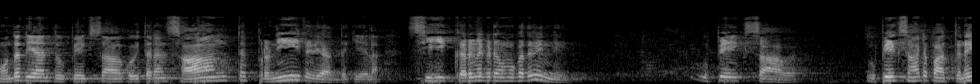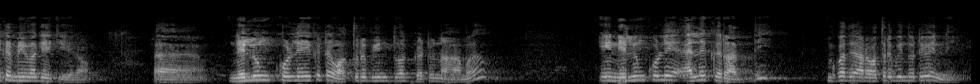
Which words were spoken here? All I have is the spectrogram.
හොඳ දෙයක්ද උපේක්ෂාව කොයිතරම් සාන්ත ප්‍රණීත දෙයක්ද කියලා සිහි කරනකොට මොකද වෙන්නේ? උපේක්ෂාව. උපේක්ෂාට පත්වන එක මේ වගේ කියනවා. නෙළුම් කොළයකට වතුර බින්දුවක් වැටුනහම ඒ නෙළුම් කොළේ ඇල කරද්දි මොකද අර වතුර බින්දුවට වෙන්නේ?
